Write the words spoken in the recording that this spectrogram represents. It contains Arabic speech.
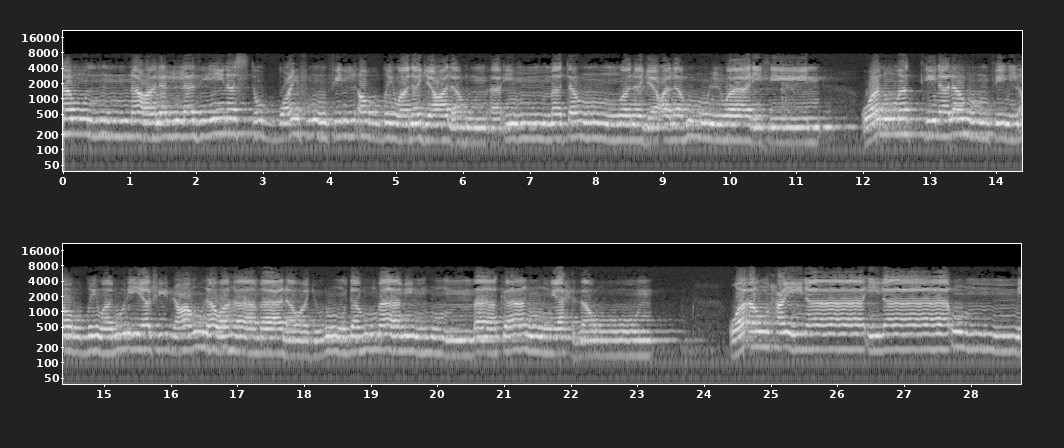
نمن على الذين استضعفوا في الأرض ونجعلهم أئمة ونجعلهم الوارثين. ونمكن لهم في الأرض ونري فرعون وهامان وجنودهما منهم ما كانوا يحذرون. وأوحينا إلى أم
